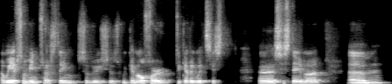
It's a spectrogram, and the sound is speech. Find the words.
And we have some interesting solutions we can offer together with uh, Sistema. Um,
